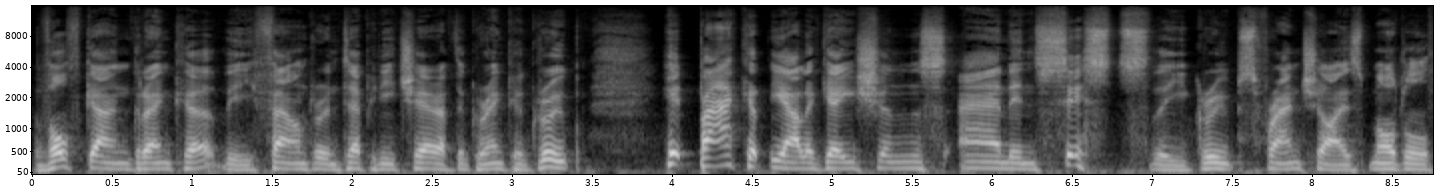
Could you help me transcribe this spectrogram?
Wolfgang Grenke, the founder and deputy chair of the Grenke Group, hit back at the allegations and insists the group's franchise model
